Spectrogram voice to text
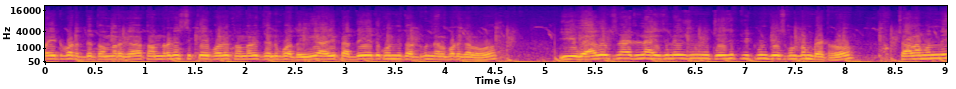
బయటపడుద్ది తొందరగా. తొందరగా సిక్ అయిపోతే తొందరగా చనిపోతాయి. అది పెద్ద అయితే కొంచెం తట్టుకుని నిలబడగలవు. ఈ వ్యాధి వచ్చిన వాటిని ఐసోలేషన్ చేసి ట్రీట్మెంట్ చేసుకుంటాం బెటరు చాలామంది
